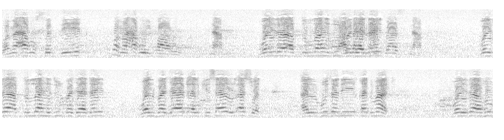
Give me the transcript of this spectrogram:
ومعه الصديق ومعه الفاروق. نعم. وإذا عبد الله ذو البجادين نعم. وإذا عبد الله ذو البجادين والبجاد الكساء الأسود المزني قد مات. وإذا هم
